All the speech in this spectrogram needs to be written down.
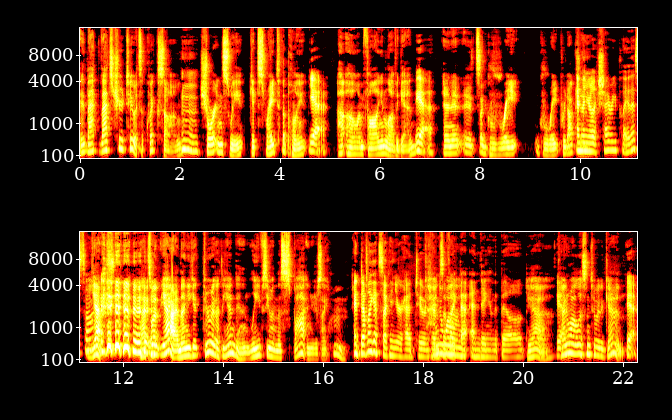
It, that that's true too. It's a quick song. hmm Short and sweet. Gets right to the point. Yeah, Uh oh, I'm falling in love again. yeah, and it, it's a great great production. And then you're like, should I replay this song? Yes. That's what, yeah. And then you get through it at the end and it leaves you in this spot and you're just like, hmm, It definitely gets stuck in your head too in Kinda terms of wanna- like that ending and the build. yeah. Yeah. I kind of want to listen to it again. Yeah.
